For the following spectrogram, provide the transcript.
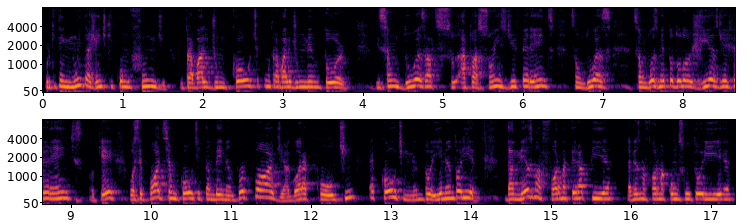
porque tem muita gente que confunde o trabalho de um coach com o trabalho de um mentor, e são duas atuações diferentes, são duas, são duas metodologias diferentes, ok? Você pode ser um coach e também mentor? Pode, agora coaching é coaching, mentoria é mentoria. Da mesma forma terapia, da mesma forma consultoria,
